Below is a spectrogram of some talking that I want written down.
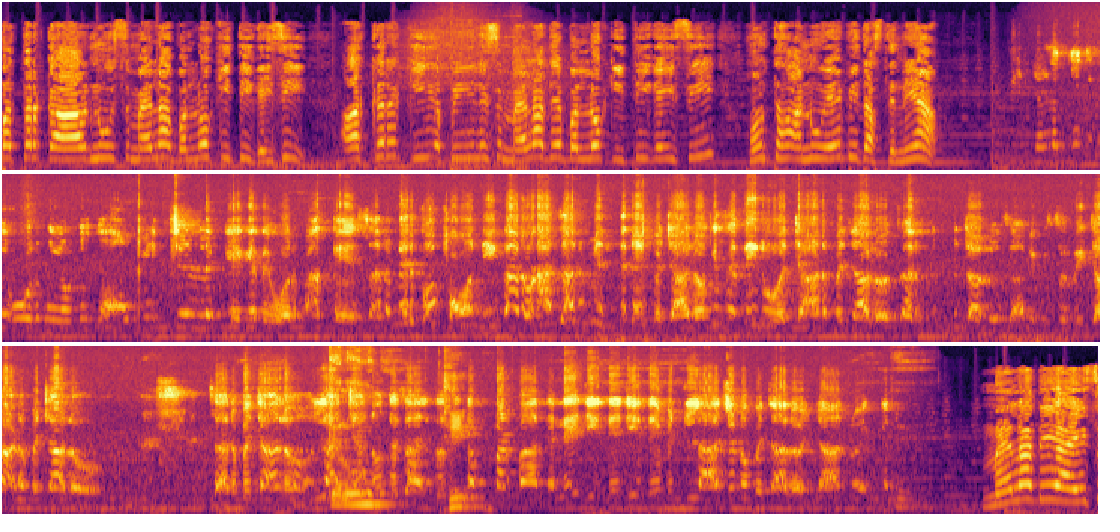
ਪੱਤਰਕਾਰ ਨੂੰ ਇਸ ਮਹਿਲਾ ਵੱਲੋਂ ਕੀਤੀ ਗਈ ਸੀ। ਆਖਰ ਕੀ ਅਪੀਲ ਇਸ ਮਹਿਲਾ ਦੇ ਵੱਲੋਂ ਕੀਤੀ ਗਈ ਸੀ? ਹੁਣ ਤੁਹਾਨੂੰ ਇਹ ਵੀ ਦੱਸ ਦਿੰਨੇ ਆ ਪਿੱਛਣ ਮੇਰੇ ਕੋ ਫੋਨ ਨਹੀਂ ਕਰ ਬਚਾ ਲੋ ਕਿਸੇ ਦੀ ਸਰ, ਬਚਾ ਲੋ ਕਿਸੇ ਦੀ ਜਾਨ, ਬਚਾ ਲੋ ਨੂੰ ਉਹਨੂੰ- ਤਾਂ ਸਾਰੇ ਤੁਸੀਂ ਠੀਕ। ਕੱਪੜ ਪਾ ਦਿੰਦੇ ਜੀਂਦੇ ਜੀਂਦੇ ਵਿੱਚ ਲਾਜ ਨੂੰ ਬਚਾ ਲਓ ਜਾਨ ਨੂੰ ਇੱਕ ਨੂੰ ਮਹਿਲਾ ਦੇ ਆਏ ਇਸ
